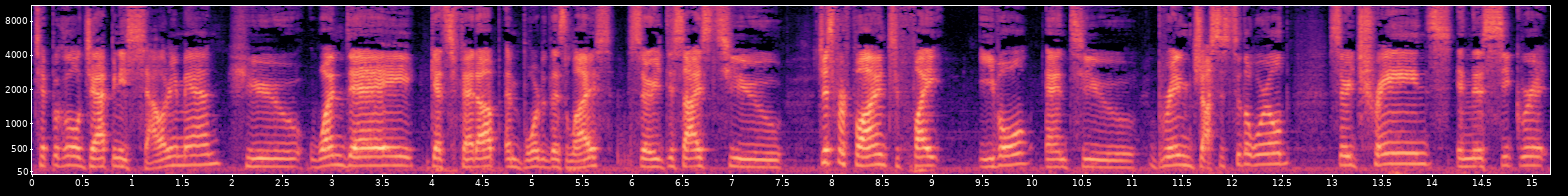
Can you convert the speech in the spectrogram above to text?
typical Japanese salaryman who one day gets fed up and bored with his life, so he decides to just for fun to fight evil and to bring justice to the world. So he trains in this secret,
